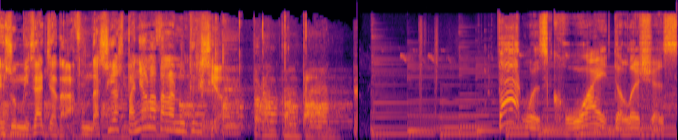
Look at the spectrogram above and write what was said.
És un missatge de la Fundació Espanyola de la Nutrició. That was quite delicious.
